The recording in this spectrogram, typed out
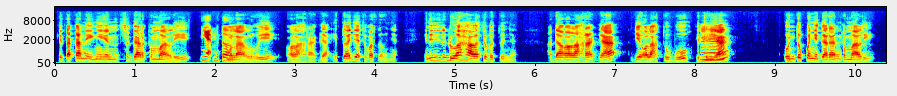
kita kan ingin segar kembali Ya, betul. melalui olahraga itu aja sebetulnya ini dua hal sebetulnya ada olahraga diolah tubuh gitu Mhm. ya untuk penyegaran kembali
